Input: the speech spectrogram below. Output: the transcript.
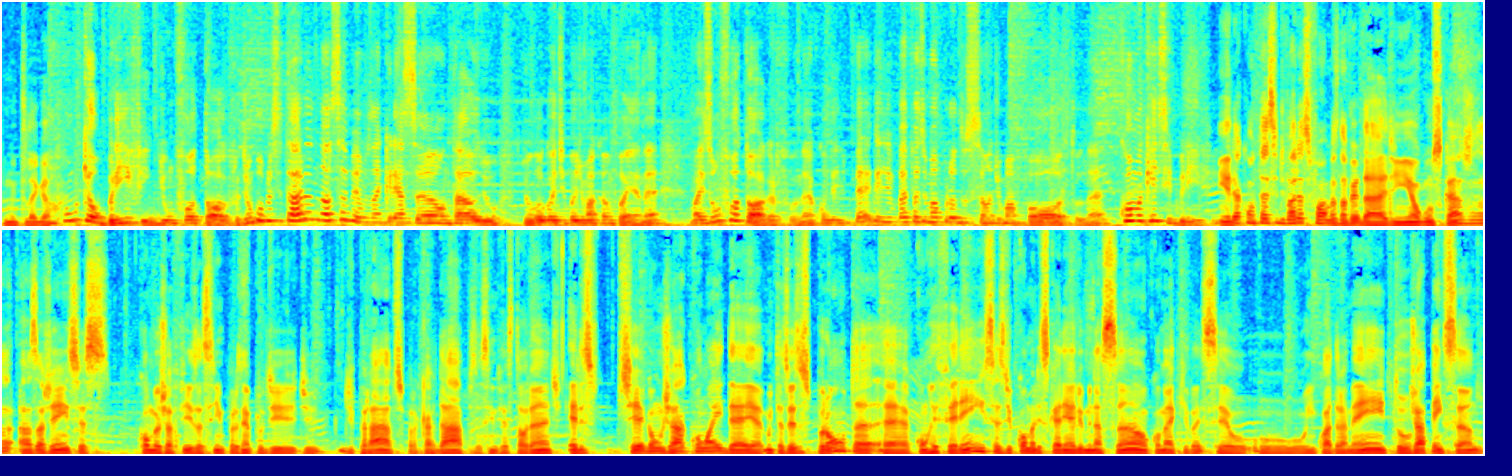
muito legal. Como que é o briefing de um fotógrafo? De um publicitário nós sabemos na criação, tal, de um, de um logotipo de uma campanha, né? Mas um fotógrafo, né? Quando ele pega, ele vai fazer uma produção de uma foto, né? Como que é esse briefing? Ele acontece de várias formas, na verdade. Em alguns casos, as agências como eu já fiz, assim, por exemplo, de, de, de pratos para cardápios, assim, de restaurante, eles chegam já com a ideia, muitas vezes pronta, é, com referências de como eles querem a iluminação, como é que vai ser o, o enquadramento, já pensando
